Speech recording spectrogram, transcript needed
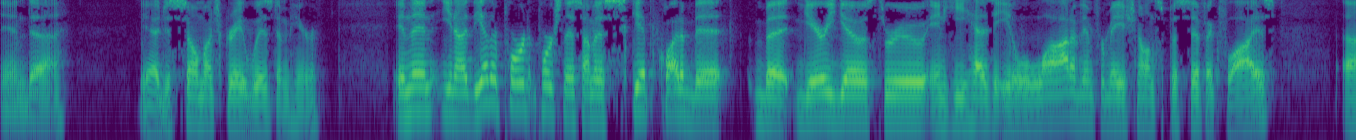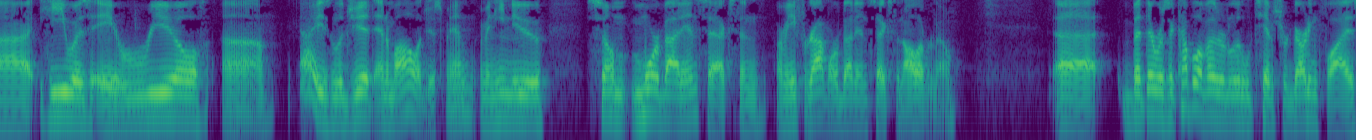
And, uh, yeah, just so much great wisdom here. And then, you know, the other por- portion of this, I'm going to skip quite a bit, but Gary goes through and he has a lot of information on specific flies. Uh, he was a real, uh, yeah, he's a legit entomologist, man. I mean, he knew some more about insects than, I mean, he forgot more about insects than I'll ever know. Uh, but there was a couple of other little tips regarding flies,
